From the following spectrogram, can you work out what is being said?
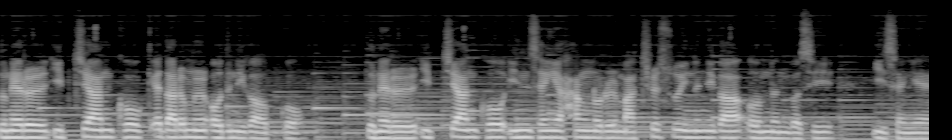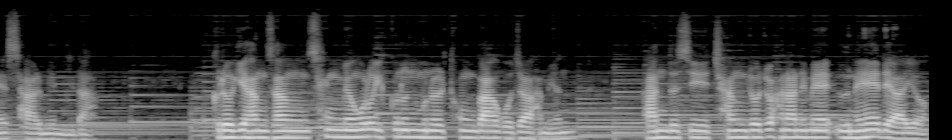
은혜를 입지 않고 깨달음을 얻은 이가 없고 은혜를 입지 않고 인생의 항로를 마칠 수 있는 이가 없는 것이 이 생의 삶입니다. 그러기 항상 생명으로 이끄는 문을 통과하고자 하면 반드시 창조주 하나님의 은혜에 대하여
